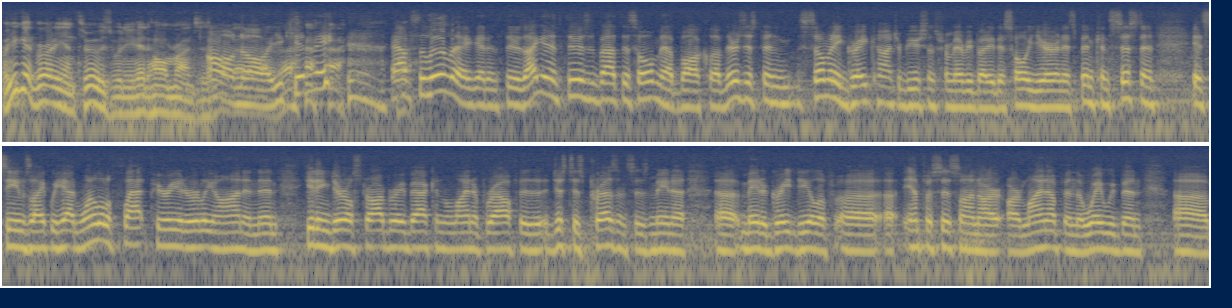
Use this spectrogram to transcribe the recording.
Well, you get very enthused when you hit home runs. Oh, no. Are you kidding me? Absolutely, I get enthused. I get enthused about this whole Met Ball Club. There's just been so many great contributions from everybody this whole year, and it's been consistent, it seems like. We had one little flat period early on, and then getting Darryl Strawberry back in the lineup, Ralph, is, just his presence has made a, uh, made a great deal of uh, uh, emphasis on our, our lineup and the way we've been uh,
